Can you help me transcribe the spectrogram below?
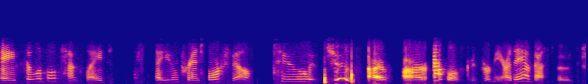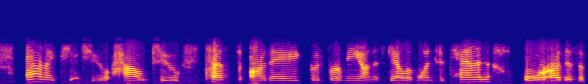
a fillable template that you can print or fill to choose are, are apples good for me? Are they a best food? And I teach you how to test are they good for me on a scale of one to ten, or are this a,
